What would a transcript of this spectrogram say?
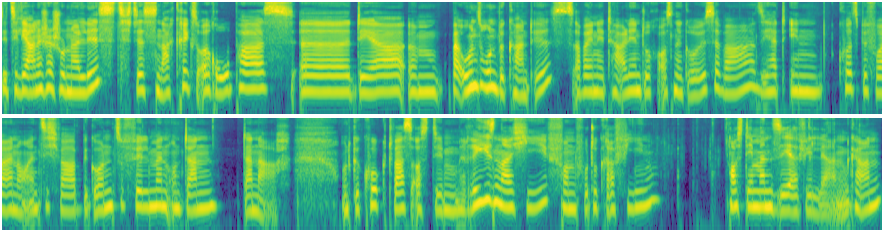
sizilianischer Journalist des Nachkriegseuropas, äh, der ähm, bei uns unbekannt ist, aber in Italien durchaus eine Größe war. Sie hat ihn kurz bevor er 90 war begonnen zu filmen und dann danach und geguckt, was aus dem Riesenarchiv von Fotografien aus dem man sehr viel lernen kann,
